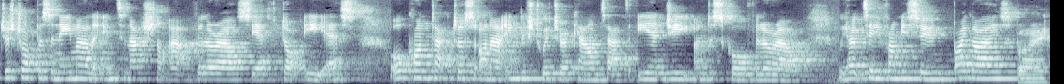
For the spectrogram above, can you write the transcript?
just drop us an email at international at villarrealcf.es or contact us on our English Twitter account at eng underscore villarreal. We hope to hear from you soon. Bye, guys. Bye.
